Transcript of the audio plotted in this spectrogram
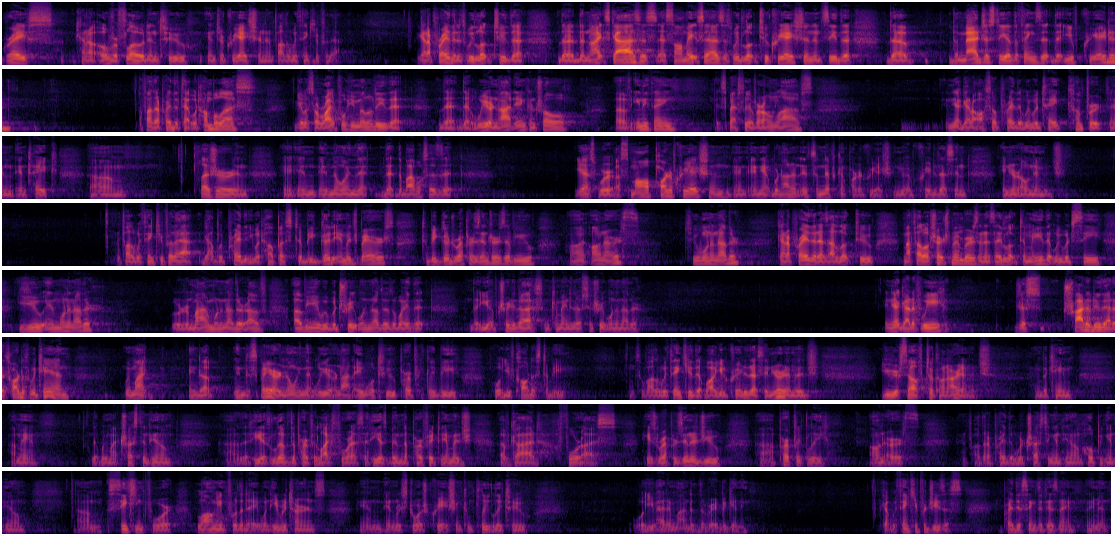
grace kind of overflowed into, into creation. And Father, we thank you for that. God, I pray that as we look to the, the, the night skies, as, as Psalm 8 says, as we look to creation and see the, the, the majesty of the things that, that you've created, Father, I pray that that would humble us, give us a rightful humility that, that, that we are not in control of anything, especially of our own lives. And yet, God, I also pray that we would take comfort and, and take um, pleasure in, in, in knowing that, that the Bible says that, yes, we're a small part of creation, and, and yet we're not an insignificant part of creation. You have created us in, in your own image. And Father, we thank you for that. God, we pray that you would help us to be good image bearers, to be good representatives of you on, on earth to one another. God, I pray that as I look to my fellow church members and as they look to me, that we would see you in one another. We would remind one another of, of you. We would treat one another the way that, that you have treated us and commanded us to treat one another. And yet, God, if we just try to do that as hard as we can, we might end up in despair knowing that we are not able to perfectly be what you've called us to be. And so, Father, we thank you that while you created us in your image, you yourself took on our image and became a man, that we might trust in him, uh, that he has lived the perfect life for us, that he has been the perfect image of God for us. He's represented you uh, perfectly on earth. And Father, I pray that we're trusting in him, hoping in him, um, seeking for, longing for the day when he returns and, and restores creation completely to what you had in mind at the very beginning. God, we thank you for Jesus. I pray these things in his name. Amen.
